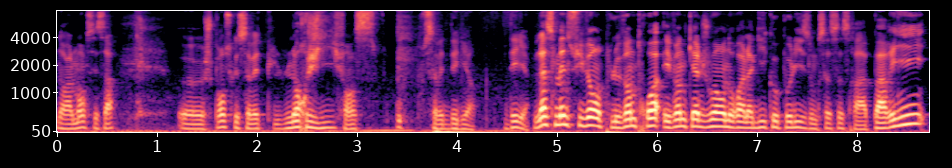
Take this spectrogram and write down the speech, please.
Normalement, c'est ça. Euh, je pense que ça va être l'orgie, enfin, ça va être délire. La semaine suivante, le 23 et 24 juin, on aura la Geekopolis, donc ça, ça sera à Paris.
